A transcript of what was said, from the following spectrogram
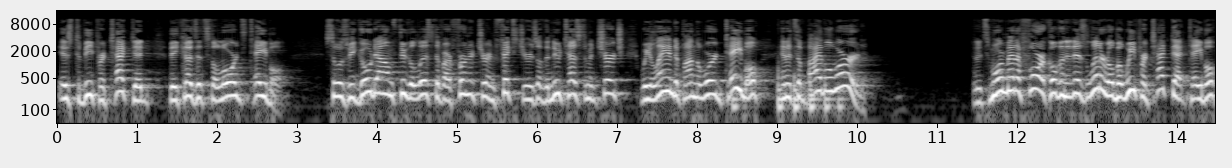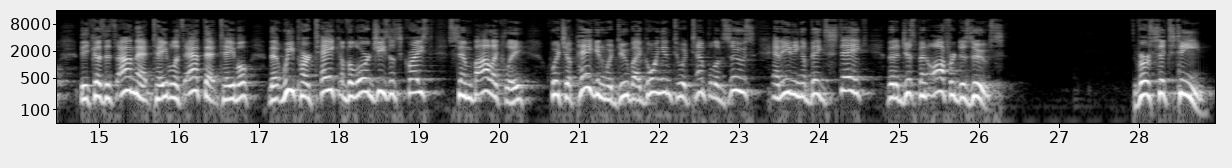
is to be protected because it's the Lord's table. So as we go down through the list of our furniture and fixtures of the New Testament church, we land upon the word table, and it's a Bible word. And it's more metaphorical than it is literal, but we protect that table because it's on that table, it's at that table that we partake of the Lord Jesus Christ symbolically, which a pagan would do by going into a temple of Zeus and eating a big steak that had just been offered to Zeus. Verse 16.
